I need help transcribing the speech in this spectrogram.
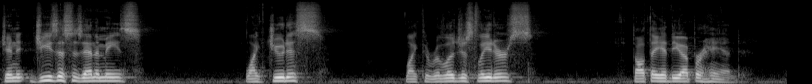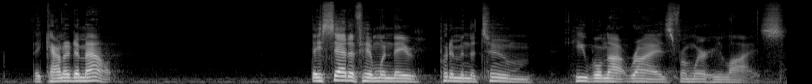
Jesus' enemies, like Judas, like the religious leaders, thought they had the upper hand. They counted him out. They said of him when they put him in the tomb, He will not rise from where he lies.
